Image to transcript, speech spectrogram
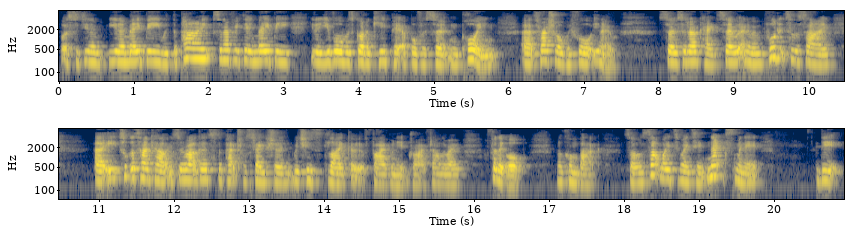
But I said, you know, you know, maybe with the pipes and everything, maybe, you know, you've always got to keep it above a certain point, uh, threshold before, you know. So I said, okay. So anyway, we pulled it to the side. Uh, he took the tank out he said, right, go to the petrol station, which is like a five minute drive down the road. fill it up and I'll come back. So I sat waiting, waiting. Next minute, the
